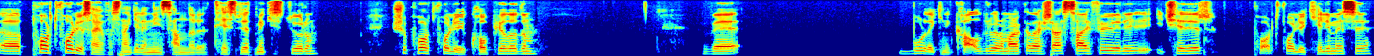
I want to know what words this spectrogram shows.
e, portfolyo sayfasına gelen insanları tespit etmek istiyorum. Şu portfolyoyu kopyaladım. Ve buradakini kaldırıyorum arkadaşlar. Sayfa URL'i içerir. Portfolyo kelimesi.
